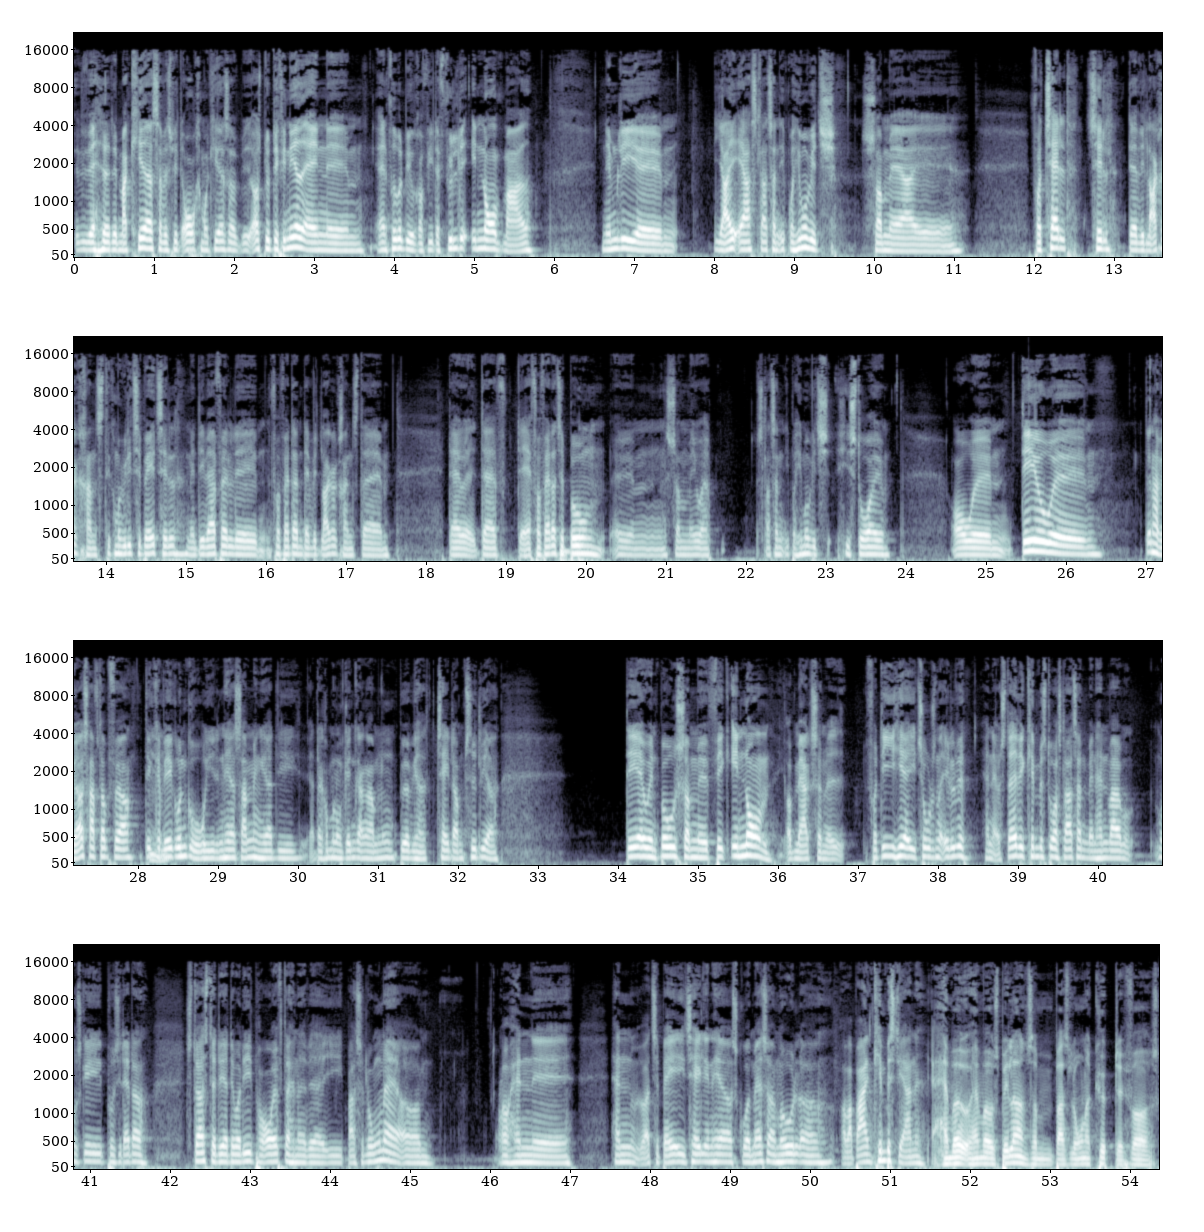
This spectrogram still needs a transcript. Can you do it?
hvad hedder det, markerede sig, hvis vi et år kan markere sig, også blev defineret af en, øh, af en fodboldbiografi, der fyldte enormt meget. Nemlig øh, Jeg er Zlatan Ibrahimovic, som er øh, fortalt til David Lagerkrantz. Det kommer vi lige tilbage til, men det er i hvert fald øh, forfatteren David Lagerkrantz, der, der, der, der er forfatter til bogen, øh, som jo er Zlatan Ibrahimovic historie. Og øh, det er jo... Øh, den har vi også haft op før. Det mm. kan vi ikke undgå i den her sammenhæng her, de, at der kommer nogle genganger om nogle bøger, vi har talt om tidligere. Det er jo en bog, som øh, fik enorm opmærksomhed fordi her i 2011, han er jo stadigvæk kæmpe stor Zlatan, men han var måske på sit aller største der. Det var lige et par år efter, han havde været i Barcelona, og, og han, øh, han var tilbage i Italien her og scorede masser af mål, og, og var bare en kæmpe stjerne. Ja, han var, jo, han var jo spilleren, som Barcelona købte for,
